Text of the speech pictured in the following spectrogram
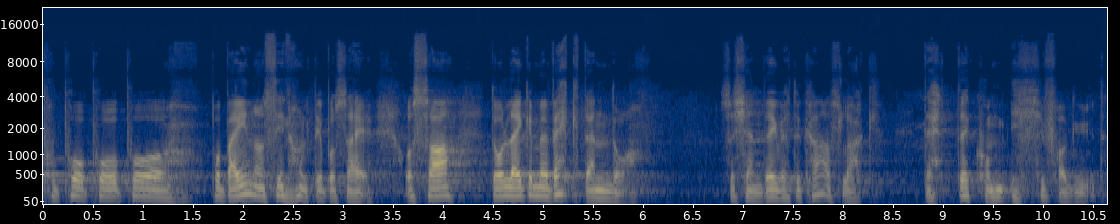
på, på, på, beina sine holdt jeg på å si, og sa da legger vi vekk den, da. Så kjente jeg vet du hva, Aslak? Dette kom ikke fra Gud.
